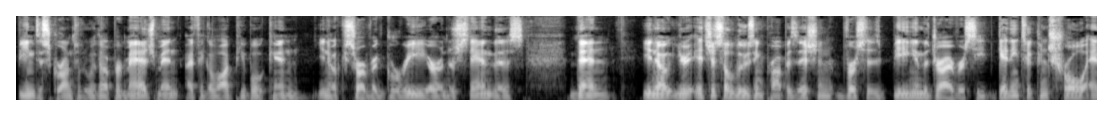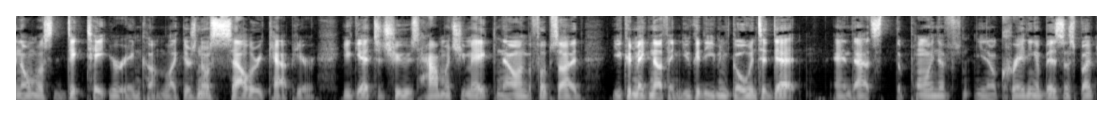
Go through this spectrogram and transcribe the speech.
being disgruntled with upper management. I think a lot of people can you know sort of agree or understand this. Then you know it's just a losing proposition versus being in the driver's seat, getting to control and almost dictate your income. Like there's no salary cap here. You get to choose how much you make. Now on the flip side, you could make nothing. You could even go into debt, and that's the point of you know creating a business, but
